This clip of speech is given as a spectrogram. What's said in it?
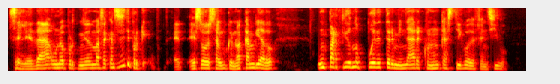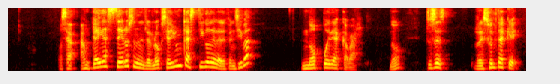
se le da una oportunidad más a Kansas City porque eh, eso es algo que no ha cambiado. Un partido no puede terminar con un castigo defensivo. O sea, aunque haya ceros en el reloj, si hay un castigo de la defensiva, no puede acabar, ¿no? Entonces, resulta que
